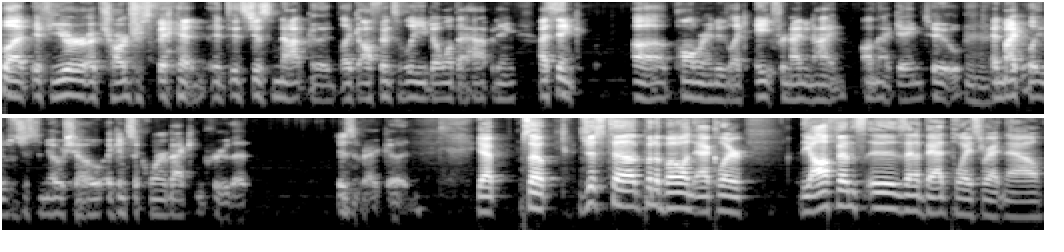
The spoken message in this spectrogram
but if you're a Chargers fan, it, it's just not good. Like offensively, you don't want that happening. I think uh, Palmer ended like eight for 99 on that game too, mm-hmm. and Mike Williams was just a no-show against a cornerback and crew that isn't very good. Yep. So just to put a bow on Ekeler, the offense is in a bad place right now.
